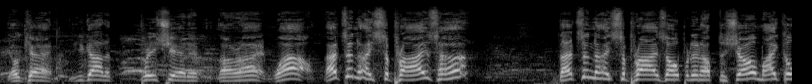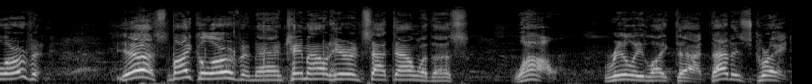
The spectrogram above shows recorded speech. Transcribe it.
Okay. You got it. Appreciate it. All right. Wow. That's a nice surprise, huh? That's a nice surprise opening up the show. Michael Irvin. Yes, Michael Irvin, man, came out here and sat down with us. Wow. Really like that. That is great.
